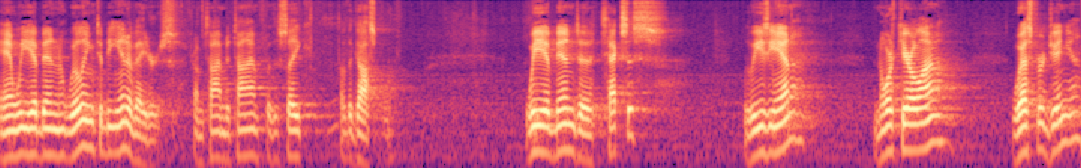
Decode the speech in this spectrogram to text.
and we have been willing to be innovators from time to time for the sake of the gospel. We have been to Texas, Louisiana, North Carolina, West Virginia,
